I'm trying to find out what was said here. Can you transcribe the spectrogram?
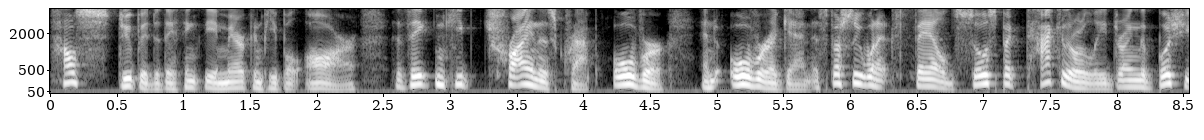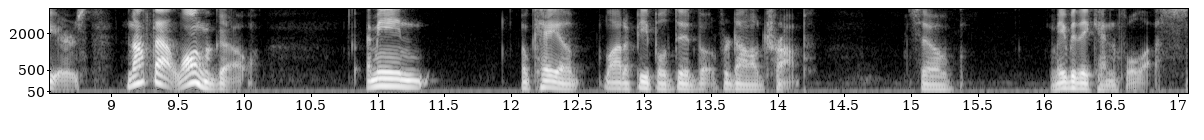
How stupid do they think the American people are that they can keep trying this crap over and over again, especially when it failed so spectacularly during the Bush years, not that long ago? I mean, okay, a lot of people did vote for Donald Trump. So maybe they can fool us.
